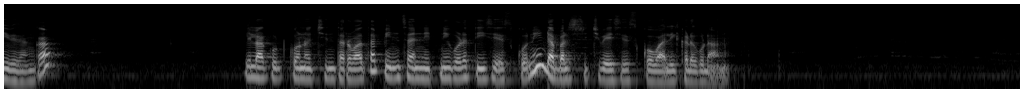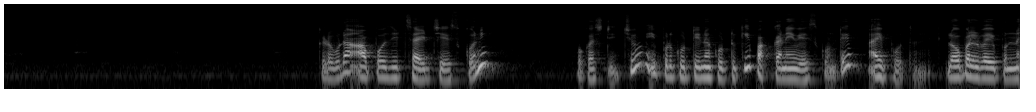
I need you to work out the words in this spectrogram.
ఈ విధంగా ఇలా కుట్టుకొని వచ్చిన తర్వాత పిన్స్ అన్నిటినీ కూడా తీసేసుకొని డబల్ స్టిచ్ వేసేసుకోవాలి ఇక్కడ కూడాను. ఇక్కడ కూడా ఆపోజిట్ సైడ్ చేసుకొని ఒక స్టిచ్ ఇప్పుడు కుట్టిన కుట్టుకి పక్కనే వేసుకుంటే అయిపోతుంది. లోపల వైపు ఉన్న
